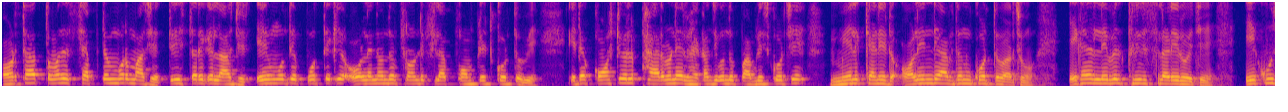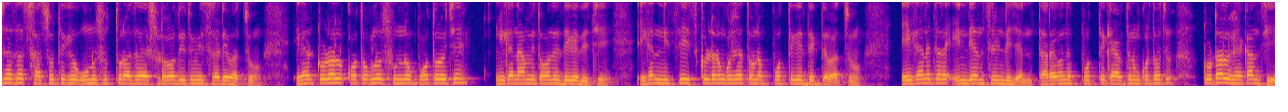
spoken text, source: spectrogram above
অর্থাৎ তোমাদের সেপ্টেম্বর মাসের তিরিশ তারিখে লাস্ট ডেট এর মধ্যে প্রত্যেকে অনলাইনে আমাদের ফর্মটি ফিল আপ কমপ্লিট করতে হবে। এটা কনস্টেবল ফায়ারম্যানের ভ্যাকান্সি কিন্তু পাবলিশ করছে মেল ক্যান্ডিডেট অল ইন্ডিয়া আবেদন করতে পারছ। এখানে লেভেল থ্রির স্যালারি রয়েছে, একুশ হাজার সাতশো থেকে উনসত্তর হাজার একশো টাকা দিয়ে তুমি স্যালারি পাচ্ছ। এখানে টোটাল কতগুলো শূন্য পদ রয়েছে? এখানে আমি তোমাদের দেখে দিচ্ছি। এখানে নিশ্চয়ই স্কুল টার্ম করে তোমরা প্রত্যেকে দেখতে পাচ্ছ। এখানে যারা ইন্ডিয়ান সিটিজেন তারা এখানে প্রত্যেকে আবেদন করতে পারছ। টোটাল ভ্যাকান্সি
